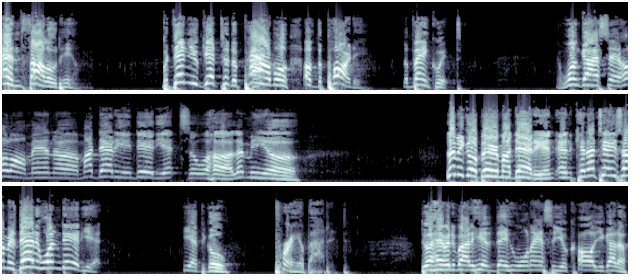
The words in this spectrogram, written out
and followed him. But then you get to the parable of the party, the banquet. And one guy said, hold on, man, uh, my daddy ain't dead yet, so uh, let me uh, let me go bury my daddy. And, and can I tell you something? His daddy wasn't dead yet. He had to go pray about it. Do I have anybody here today who won't answer your call? You got to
